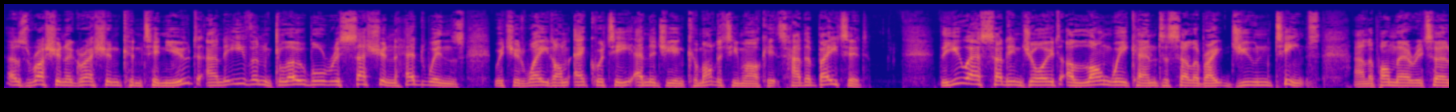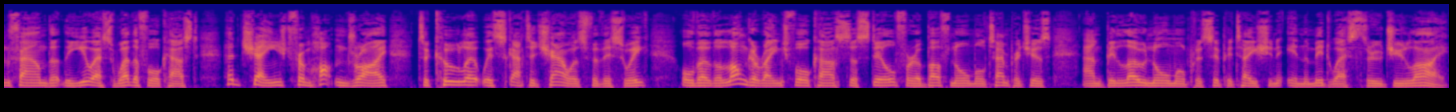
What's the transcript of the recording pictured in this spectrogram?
as Russian aggression continued and even global recession headwinds, which had weighed on equity, energy, and commodity markets, had abated. The US had enjoyed a long weekend to celebrate Juneteenth, and upon their return found that the US weather forecast had changed from hot and dry to cooler with scattered showers for this week, although the longer range forecasts are still for above normal temperatures and below normal precipitation in the Midwest through July.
